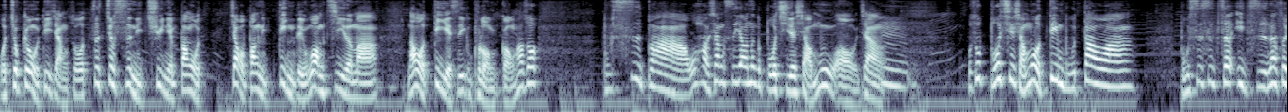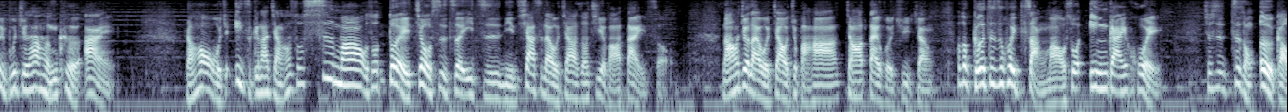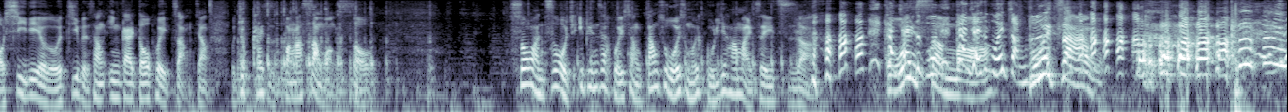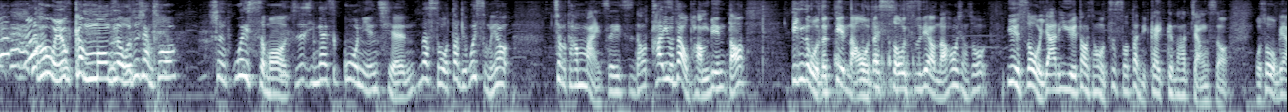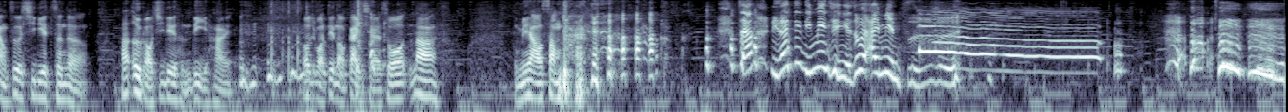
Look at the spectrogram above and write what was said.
我就跟我弟讲说：“这就是你去年帮我叫我帮你订的，你忘记了吗？”然后我弟也是一个普龙工，他说。不是吧？我好像是要那个博奇的小木偶这样。嗯，我说博奇的小木偶订不到啊，不是，是这一只。那时候你不觉得它很可爱？然后我就一直跟他讲，他说是吗？我说对，就是这一只。你下次来我家的时候记得把它带走。然后就来我家，我就把它叫他带回去。这样，他说哥，这只会长吗？我说应该会，就是这种恶搞系列，我基本上应该都会长。这样，我就开始帮他上网搜。收完之后，我就一边在回想当初我为什么会鼓励他买这一只啊？看起来是不会，看起来是不会长，不会长。然后我又更懵了，我就想说，所以为什么？就是应该是过年前那时候，我到底为什么要叫他买这一只？然后他又在我旁边，然后盯着我的电脑，我在搜资料。然后我想说，越搜我压力越大，想我这时候到底该跟他讲什么？我说我跟你讲，这个系列真的。他恶搞系列很厉害，然后就把电脑盖起来，说：“ 那我明天要上班。”怎样？你在弟弟面前也是会爱面子，是不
